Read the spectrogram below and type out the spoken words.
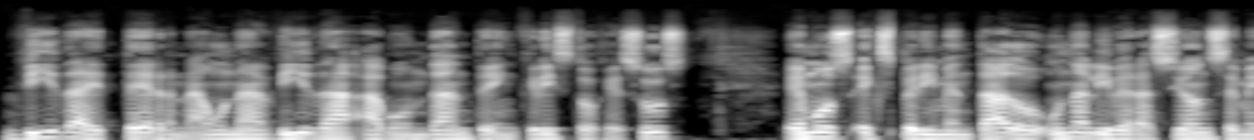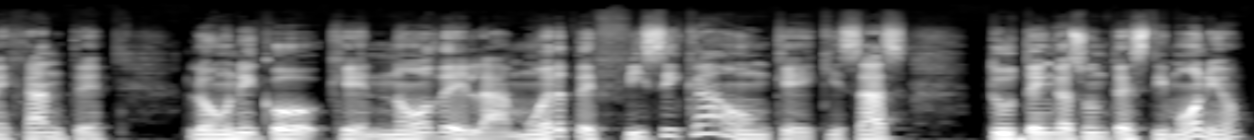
vida eterna, una vida abundante en Cristo Jesús, hemos experimentado una liberación semejante, lo único que no de la muerte física, aunque quizás tú tengas un testimonio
